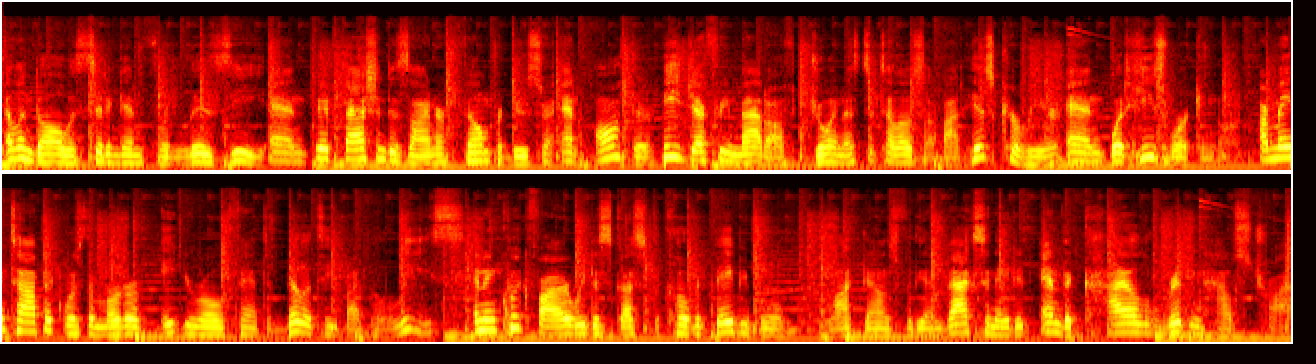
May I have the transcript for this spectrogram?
Ellen Dahl was sitting in for Liz Z, and we had fashion designer, film producer, and author B. Jeffrey Madoff join us to tell us about his career and what he's working on. Our main topic was the murder of eight-year-old Fanta Bility by police, and in Quickfire we discussed the COVID baby boom, lockdowns for the unvaccinated, and the Kyle Rittenhouse trial.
